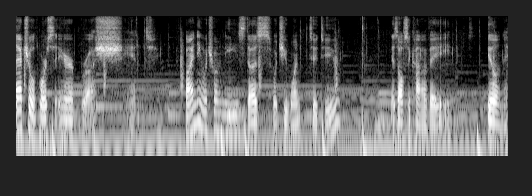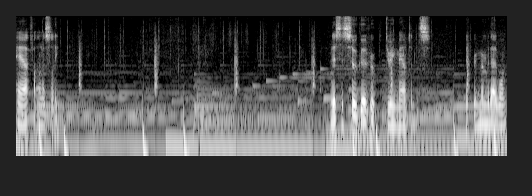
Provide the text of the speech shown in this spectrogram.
All natural horsehair brush and finding which one of these does what you want to do is also kind of a skill and a half, honestly. This is so good for doing mountains. Remember that one?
